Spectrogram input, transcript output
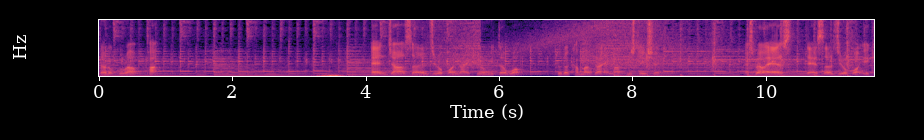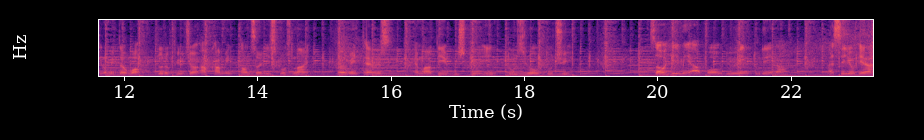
Telok Kurau Park, and just a 0.9 kilometer walk to the Kembangan MRT station. As well as there's a 0.8 kilometer walk to the future upcoming Thomson East Coast Line Marine Terrace MRT which due in 2023. So hit me up for viewing today now. I see you here.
